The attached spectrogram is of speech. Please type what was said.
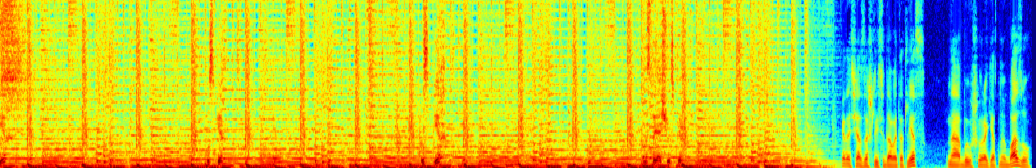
Успех. Успех. Успех. Настоящий успех. Когда сейчас зашли сюда, в этот лес, на бывшую ракетную базу,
